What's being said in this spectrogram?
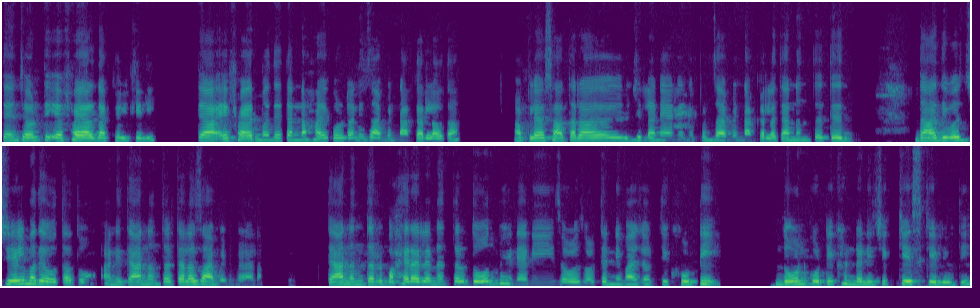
त्यांच्यावरती एफ आय आर दाखल केली. त्या एफ आय आरमध्ये त्यांना हायकोर्टाने जामीन नाकारला होता. आपल्या सातारा जिल्हा न्यायालयाने पण जामीन नाकारला. त्यानंतर ते दहा दिवस जेलमध्ये होता तो आणि त्यानंतर त्याला जामीन मिळाला. त्यानंतर बाहेर आल्यानंतर दोन महिन्यांनी जवळजवळ त्यांनी माझ्यावरती खोटी दोन कोटी खंडणीची केस केली होती.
